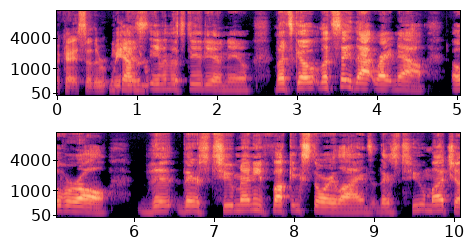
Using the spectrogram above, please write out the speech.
Okay, so the, we have because even the studio knew. Let's go. Let's say that right now. Overall, the there's too many fucking storylines. There's too much in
